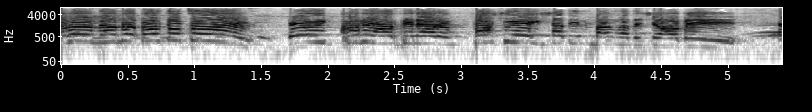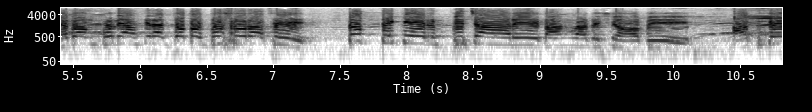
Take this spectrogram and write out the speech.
এবং আমরা বলতে চাই, এই খুনি হাসিনার ফাঁসি এই স্বাধীন বাংলাদেশে হবে। এবং খুনি হাসিনার যত দোষর আছে, প্রত্যেকের বিচারে বাংলাদেশে হবে। আজকে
